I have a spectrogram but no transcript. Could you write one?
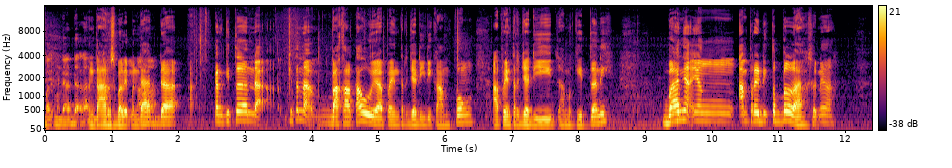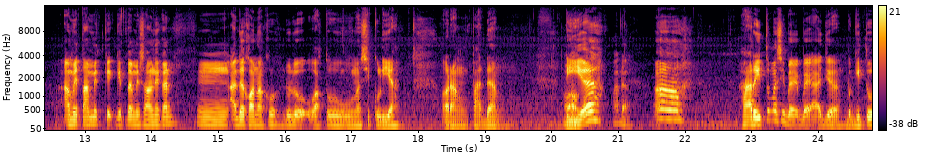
balik mendadak kan? entah harus balik mendadak kan kita ndak kita ndak bakal tahu ya apa yang terjadi di kampung apa yang terjadi sama kita nih. Banyak yang unpredictable lah maksudnya amit-amit kayak kita misalnya kan hmm, ada kawan aku dulu waktu masih kuliah orang Padang. Dia ada ah hari itu masih baik-baik aja. Begitu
